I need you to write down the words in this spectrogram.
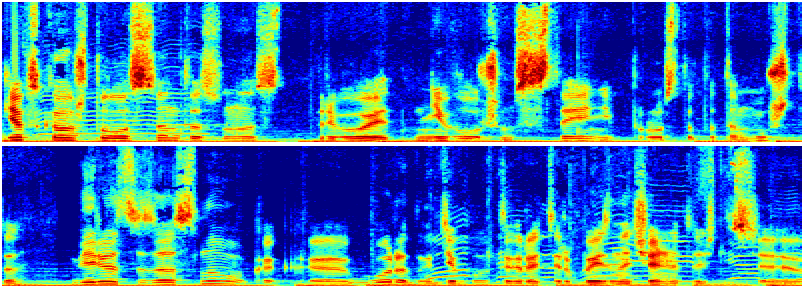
Я бы сказал, что Лос-Сантос у нас пребывает не в лучшем состоянии, просто потому что берется за основу как э, город, где будут играть РП изначально. То есть э,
